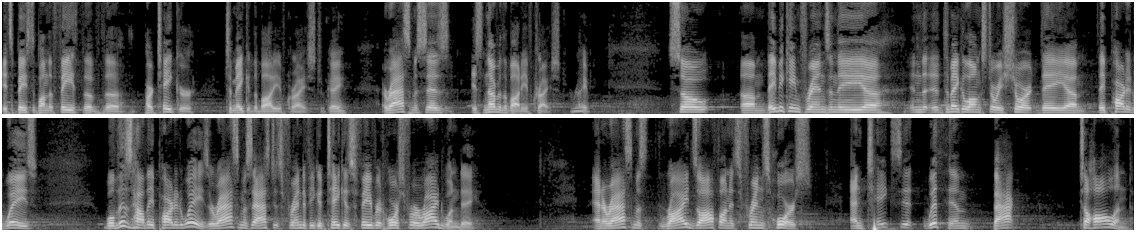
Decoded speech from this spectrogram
it's based upon the faith of the partaker to make it the body of Christ, okay? Erasmus says it's never the body of Christ, right? So um, they became friends, and they, uh, the, to make a long story short, they, um, they parted ways. Well, this is how they parted ways. Erasmus asked his friend if he could take his favorite horse for a ride one day. And Erasmus rides off on his friend's horse and takes it with him back to Holland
